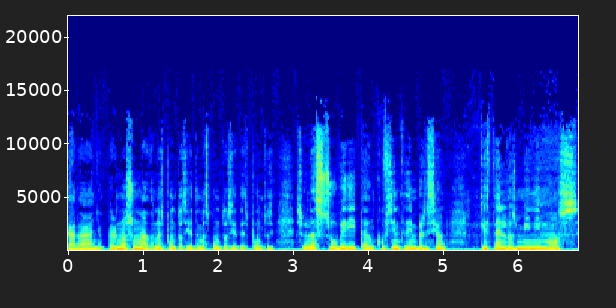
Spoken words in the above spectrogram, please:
cada año, pero no sumado, no es punto .7 más punto .7, es punto es una subidita, un coeficiente de inversión que está en los mínimos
